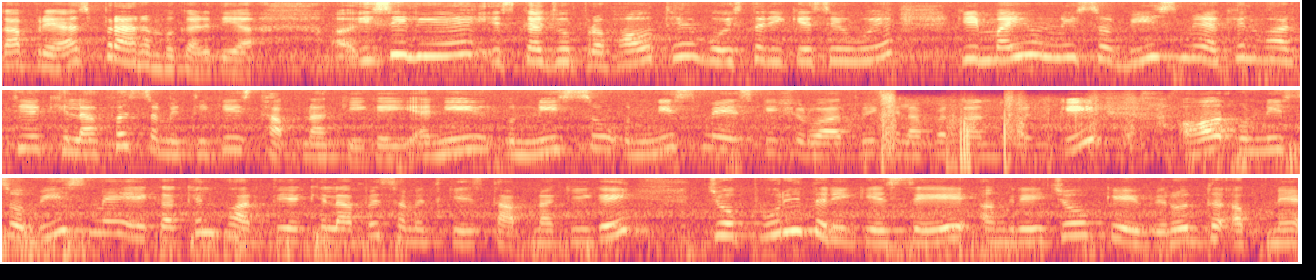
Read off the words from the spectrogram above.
का प्रयास प्रारंभ कर दिया। इसीलिए इसका जो प्रभाव थे, वो इस तरीके से हुए कि मई 1920 में अखिल भारतीय खिलाफत समिति की स्थापना की गई। यानी 1919 में इसकी शुरुआत हुई, खिलाफत आंदोलन की और 1920 में एक अखिल भारतीय खिलाफत समिति की स्थापना की गई जो पूरी तरीके से अंग्रेज़ों के विरुद्ध अपने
